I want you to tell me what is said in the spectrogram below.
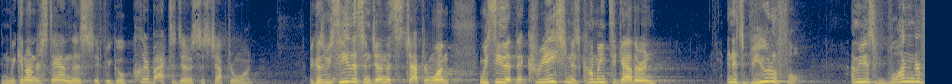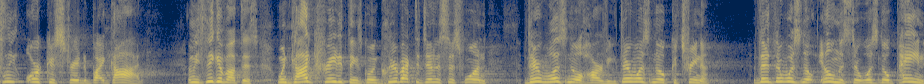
And we can understand this if we go clear back to Genesis chapter 1. Because we see this in Genesis chapter 1. We see that, that creation is coming together and, and it's beautiful. I mean, it's wonderfully orchestrated by God. I mean, think about this. When God created things, going clear back to Genesis 1, there was no Harvey, there was no Katrina, there, there was no illness, there was no pain.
